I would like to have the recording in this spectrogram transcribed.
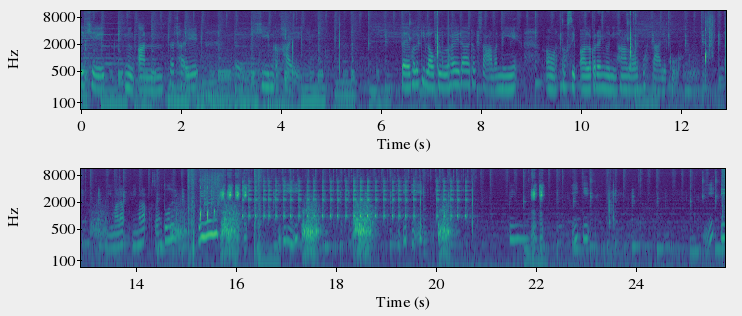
ได้เค้กหนึ่งอันจะใช้ไอครีมกับไข่ แต่ภารกิจเราคือให้ได้ทั้งสามอันนี้อ๋อทั้งสิบอันแล้วก็ได้เงินอีกห้าร้อยโอ้ตายเลยกูหนีมาแล้วหนีมาแล้วสองตัวเลยเฮ้ยเฮ้ยปิ้งอีอีอีอี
